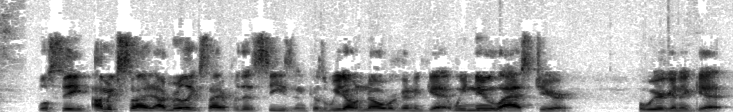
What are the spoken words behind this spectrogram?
we'll see. I'm excited. I'm really excited for this season because we don't know what we're going to get. We knew last year what we were going to get.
